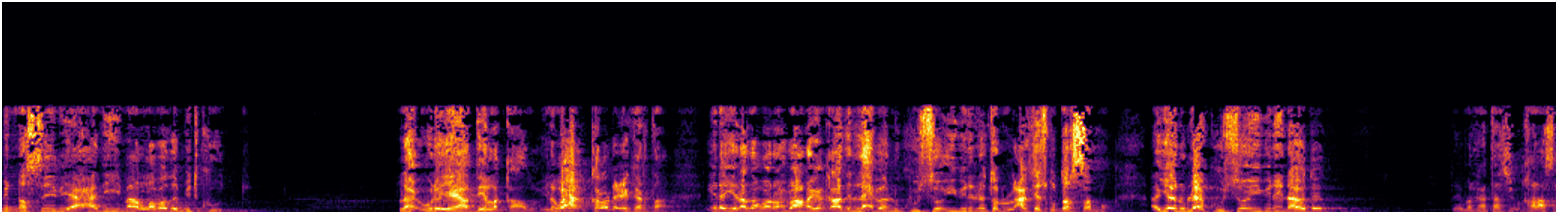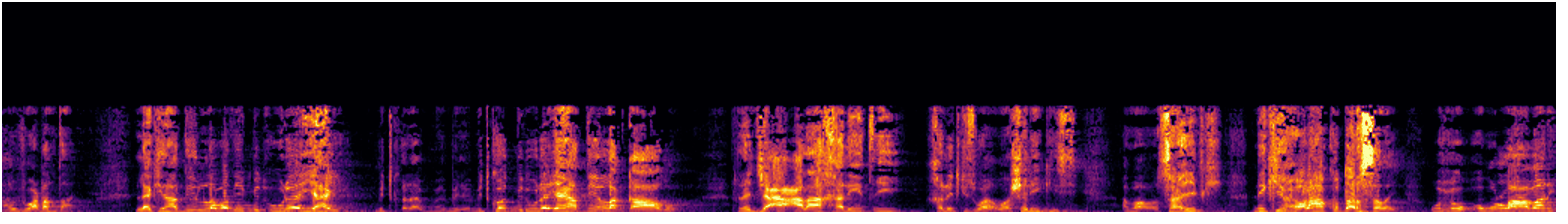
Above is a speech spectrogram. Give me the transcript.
min nasiibi axadihimaa labada midkood lax uu leeyahay haddii la qaado. Ilan waxaa kaloo dhici karta inay yidhahdaan war waxbaa naga qaadin lax baanu kuu soo iibinayna intaanu lacagta isku darsanno. Ayaanu lax kuu soo iibinaynaa de markaa taasi khalaas hawsh waa dhan tahay laakiin haddii labadii mid uu leeyahay midkood mid uu leeyahay haddii la qaado rajaca calaa khaliiihi khaliidkiis waa shariigiisi ama saaxiibkii ninkii xoolaha ku darsaday wuxuu ugu laabani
